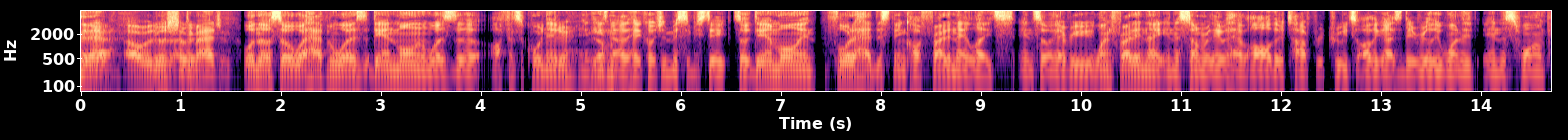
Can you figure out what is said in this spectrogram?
Yeah, I would Real short. imagine. Well, no. So what happened was Dan Mullen was the offensive coordinator, and he's now the head coach at Mississippi State. So Dan Mullen, Florida had this thing called Friday Night Lights, and so every one Friday night in the summer, they would have all their top recruits, all the guys that they really wanted in the swamp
